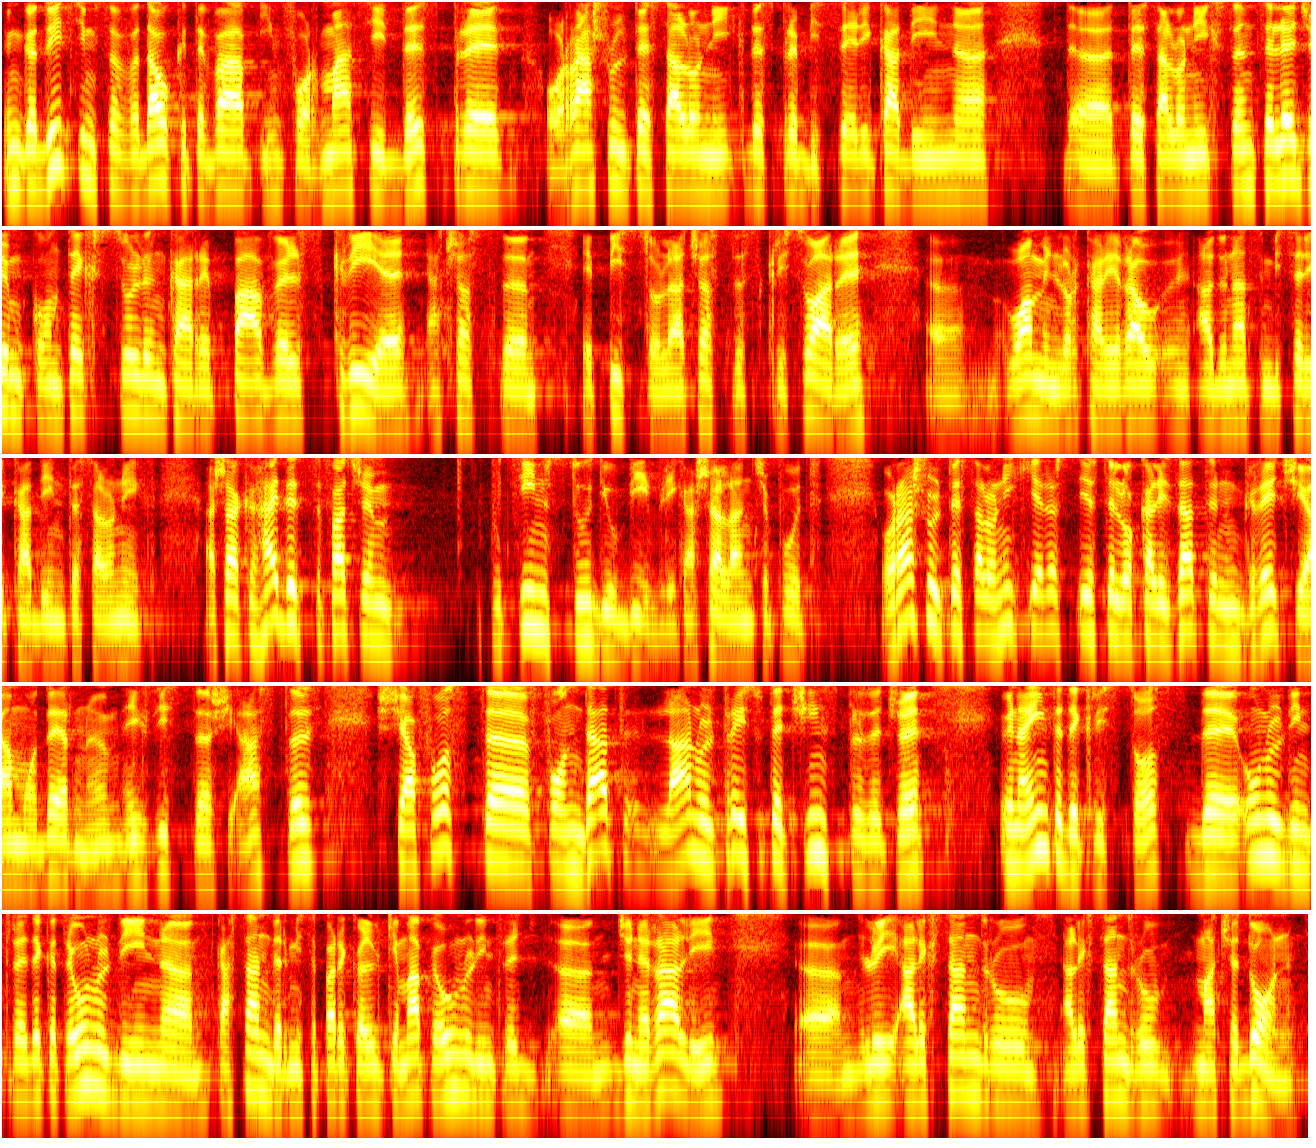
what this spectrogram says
Îngăduiți-mi să vă dau câteva informații despre orașul Tesalonic, despre biserica din uh, Tesalonic, să înțelegem contextul în care Pavel scrie această epistolă, această scrisoare uh, oamenilor care erau adunați în biserica din Tesalonic. Așa că haideți să facem puțin studiu biblic, așa la început. Orașul Tesalonic este localizat în Grecia modernă, există și astăzi și a fost uh, fondat la anul 315 înainte de Hristos, de, unul dintre, de către unul din uh, Casander, mi se pare că îl chema pe unul dintre uh, generalii uh, lui Alexandru, Alexandru Macedon.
